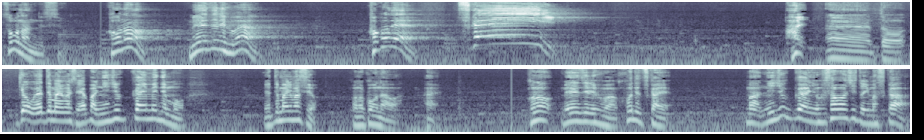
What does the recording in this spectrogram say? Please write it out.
う。そうなんですよ。この名台詞はここで使えはいえー、っと今日もやってまいりました。やっぱり20回目でもやってまいりますよこのコーナーは。はい。この名台詞はここで使え。まあ20回にふさわしいと言いますか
